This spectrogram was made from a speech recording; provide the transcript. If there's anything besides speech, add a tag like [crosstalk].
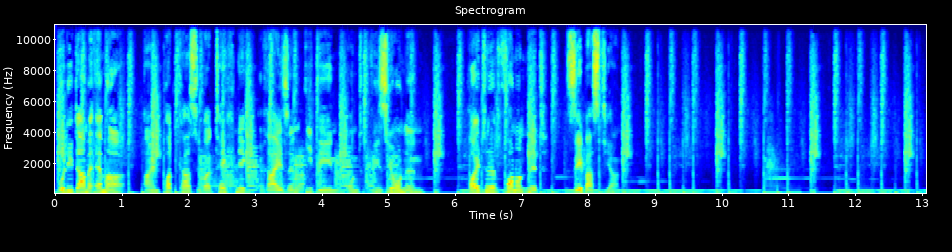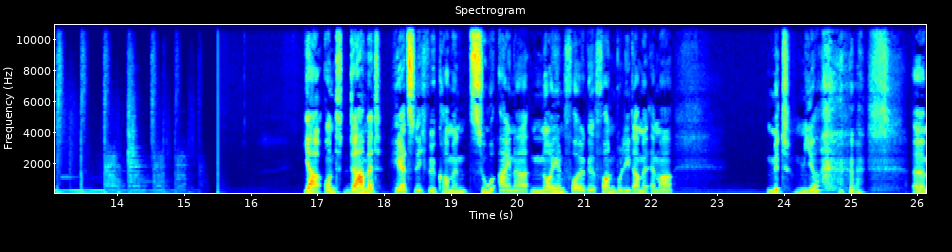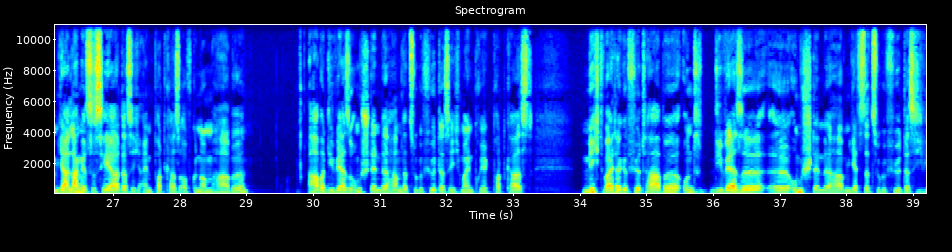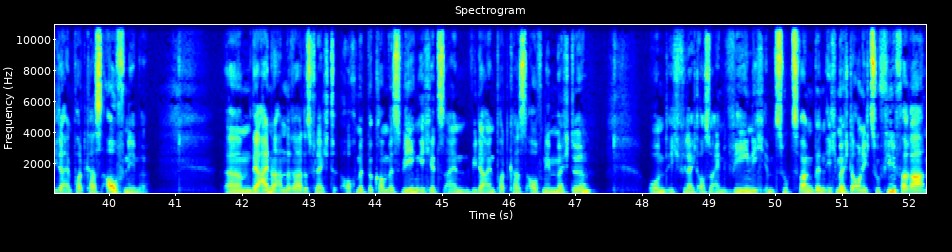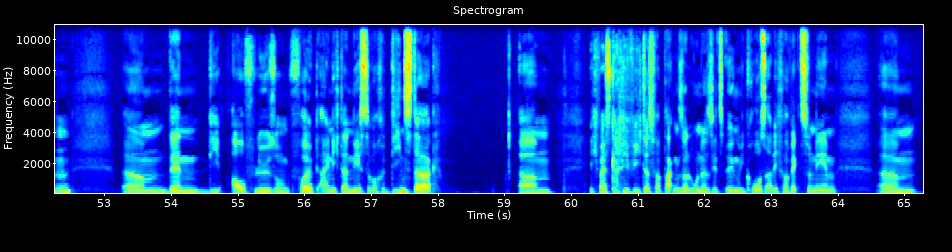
Bully Dame Emma, ein Podcast über Technik, Reisen, Ideen und Visionen. Heute von und mit Sebastian. Ja, und damit herzlich willkommen zu einer neuen Folge von Bully Dame Emma mit mir. [laughs] ähm, ja, lange ist es her, dass ich einen Podcast aufgenommen habe. Aber diverse Umstände haben dazu geführt, dass ich mein Projekt Podcast nicht weitergeführt habe und diverse äh, Umstände haben jetzt dazu geführt, dass ich wieder einen Podcast aufnehme. Ähm, der eine oder andere hat es vielleicht auch mitbekommen, weswegen ich jetzt ein, wieder einen Podcast aufnehmen möchte und ich vielleicht auch so ein wenig im Zugzwang bin. Ich möchte auch nicht zu viel verraten, ähm, denn die Auflösung folgt eigentlich dann nächste Woche Dienstag. Ähm, ich weiß gar nicht, wie ich das verpacken soll, ohne es jetzt irgendwie großartig vorwegzunehmen. Ähm,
